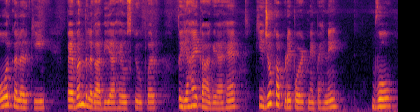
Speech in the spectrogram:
और कलर की पैबंद लगा दिया है उसके ऊपर। तो यहाँ कहा गया है कि जो कपड़े पोइट ने पहने, वो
